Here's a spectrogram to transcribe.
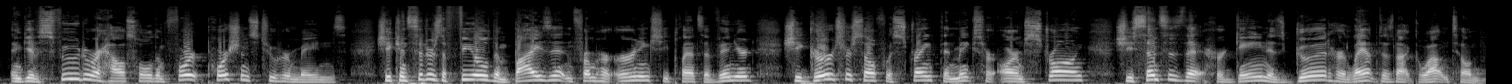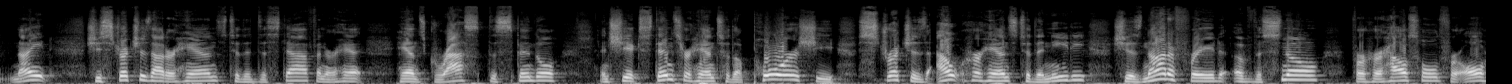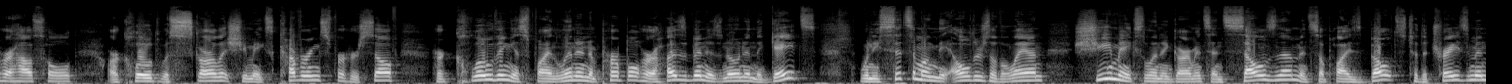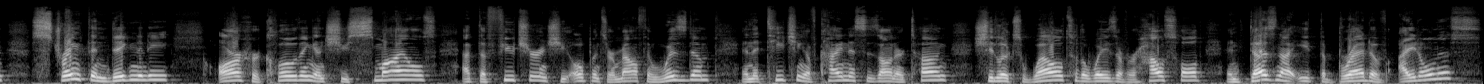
and gives food to her household and portions to her maidens. She considers a field and buys it, and from her earnings she plants a vineyard. She girds herself with strength and makes her arms strong. She senses that her gain is good. Her lamp does not go out until night. She stretches out her hands to the distaff, and her ha- hands grasp the spindle. And she extends her hand to the poor. She stretches out her hands to the needy. She is not afraid of the snow for her household, for all her household are clothed with scarlet. She makes coverings for herself. Her clothing is fine linen and purple. Her husband is known in the gates. When he sits among the elders of the land, she makes linen garments and sells them and supplies belts to the tradesmen. Strength and dignity are her clothing, and she smiles at the future, and she opens her mouth in wisdom, and the teaching of kindness is on her tongue. She looks well to the ways of her household, and does not eat the bread of idleness.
